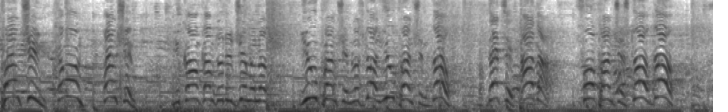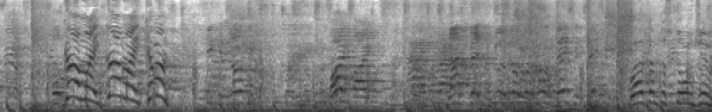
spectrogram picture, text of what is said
Punch him. Come on, punch him. You can't come to the gym and not. You punch him. Let's go. You punch him. Go. That's it. Harder. Four punches. Go, go. Go, Mike. Go, Mike. Come on. Welcome to Storm Gym.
